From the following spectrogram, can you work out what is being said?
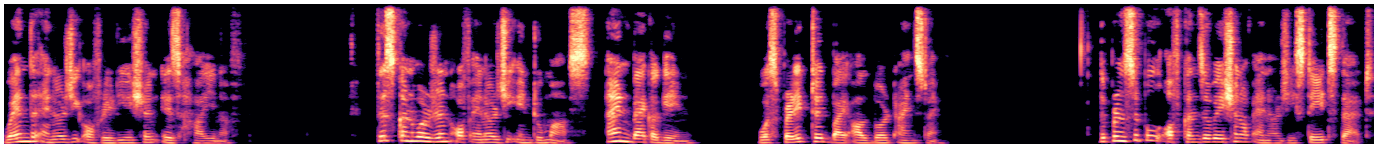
when the energy of radiation is high enough. This conversion of energy into mass and back again was predicted by Albert Einstein. The principle of conservation of energy states that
